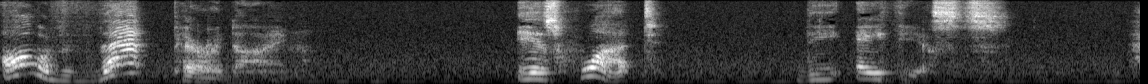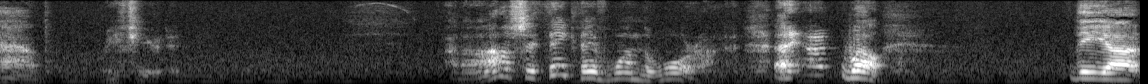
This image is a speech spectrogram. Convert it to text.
all of that paradigm is what the atheists have refuted. I honestly think they've won the war on it. Uh, uh, well, the uh,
